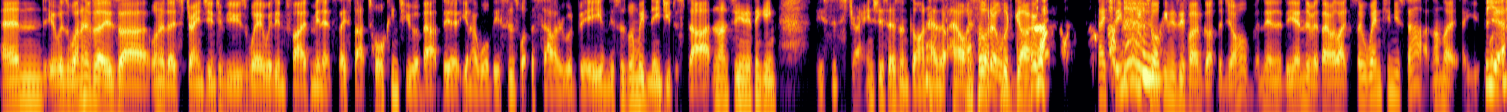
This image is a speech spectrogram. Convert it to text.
And it was one of those uh, one of those strange interviews where within five minutes they start talking to you about the, you know, well, this is what the salary would be, and this is when we'd need you to start. And I'm sitting there thinking, this is strange. This hasn't gone how, how I thought it would go they seem to be talking as if I've got the job. And then at the end of it, they were like, "So when can you start?" And I'm like, Are you what, Yeah.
